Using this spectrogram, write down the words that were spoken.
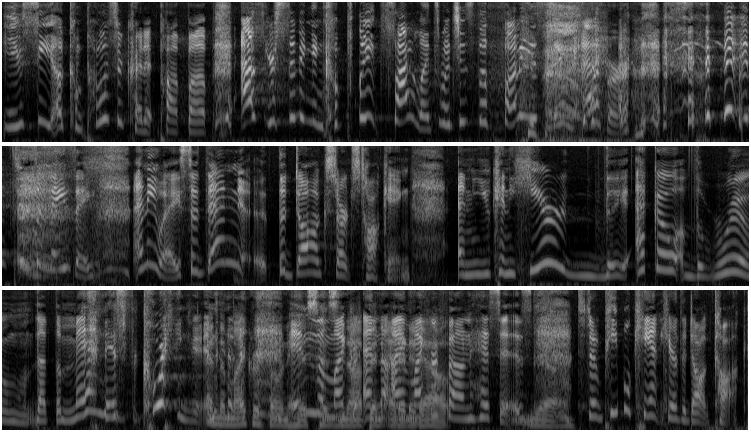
you see a composer credit pop up as you're sitting in complete silence, which is the funniest thing ever. it's just amazing. Anyway, so then uh, the dog starts talking, and you can hear the echo of the room that the man is recording in. And the microphone in hiss the micro- and the uh, edited out. microphone hisses. Yeah. So people can't hear the dog talk.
